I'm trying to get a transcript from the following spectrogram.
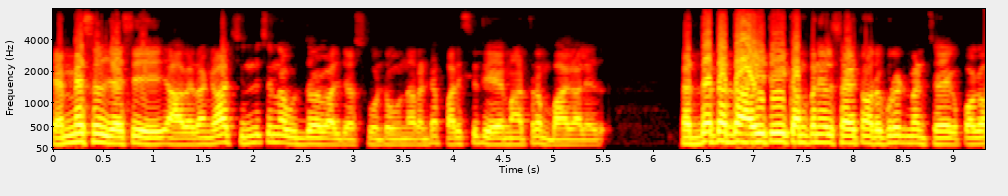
ఎంఎస్ఎల్ చేసి ఆ విధంగా చిన్న చిన్న ఉద్యోగాలు చేసుకుంటూ ఉన్నారంటే పరిస్థితి ఏమాత్రం బాగాలేదు. పెద్ద పెద్ద ఐటీ కంపెనీలు సైతం రిక్రూట్మెంట్ చేయకపోగా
